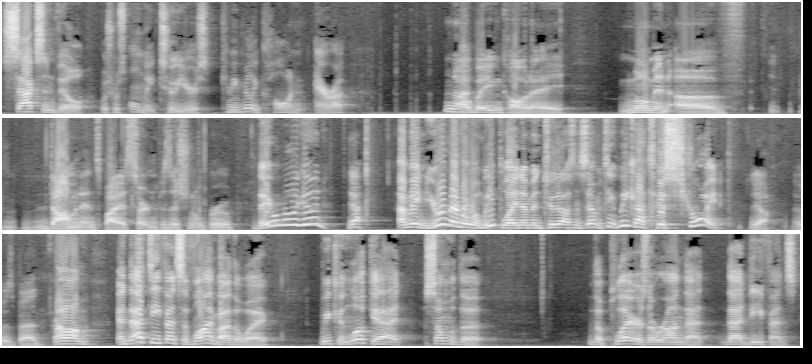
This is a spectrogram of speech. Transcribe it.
Sacksonville, which was only two years. Can we really call it an era? No, but you can call it a moment of dominance by a certain positional group. They were really good. Yeah, I mean, you remember when we played them in 2017? We got destroyed. yeah, it was bad. Um, and that defensive line, by the way, we can look at some of the the players that were on that that defense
